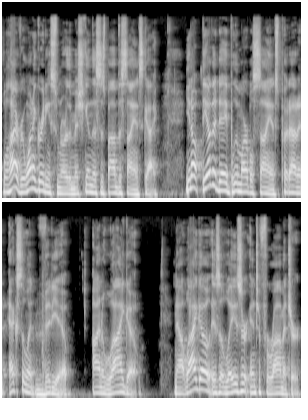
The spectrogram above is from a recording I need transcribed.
Well, hi everyone, and greetings from Northern Michigan. This is Bob the Science Guy. You know, the other day, Blue Marble Science put out an excellent video on LIGO. Now, LIGO is a laser interferometer,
